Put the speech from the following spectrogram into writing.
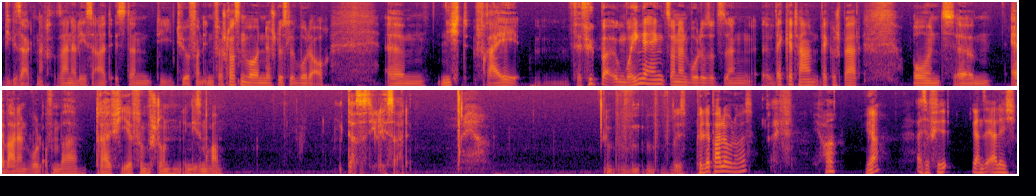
wie gesagt nach seiner Lesart ist dann die Tür von innen verschlossen worden. Der Schlüssel wurde auch ähm, nicht frei verfügbar irgendwo hingehängt, sondern wurde sozusagen äh, weggetan, weggesperrt und ähm, er war dann wohl offenbar drei, vier, fünf Stunden in diesem Raum. Das ist die Lesart. Pillepalle oder was? Ja. Ja? Also für, ganz ehrlich,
